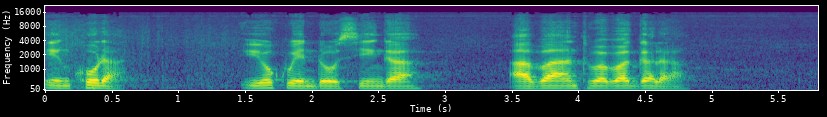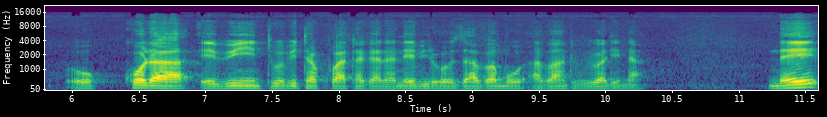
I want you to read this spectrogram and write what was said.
enkola ey'okwendoosinga abantu abagala okukola ebintu ebitakwatagana n'ebirowoozo abamu abantu bye balina. Naye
